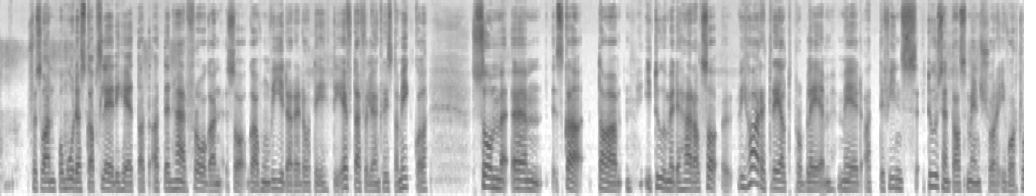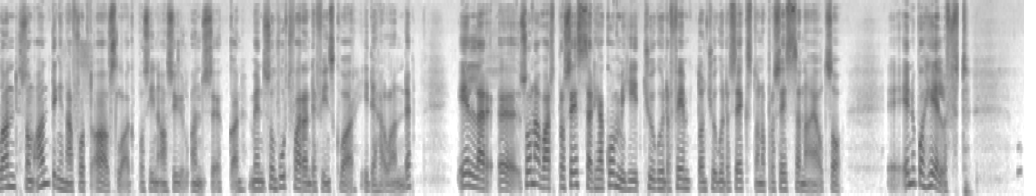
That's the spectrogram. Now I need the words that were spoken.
försvann på moderskapsledighet, att, att den här frågan så gav hon vidare då till, till efterföljaren Krista Mikkola, som äm, ska ta itu med det här. Alltså, vi har ett reellt problem med att det finns tusentals människor i vårt land som antingen har fått avslag på sin asylansökan, men som fortfarande finns kvar i det här landet. Eller eh, sådana vars processer de har kommit hit 2015, 2016 och processerna är alltså eh, ännu på hälft.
